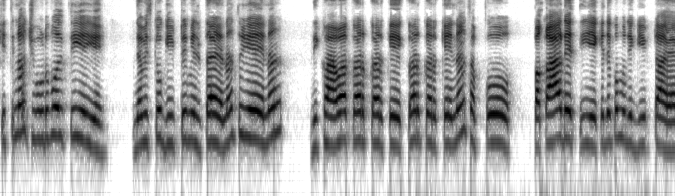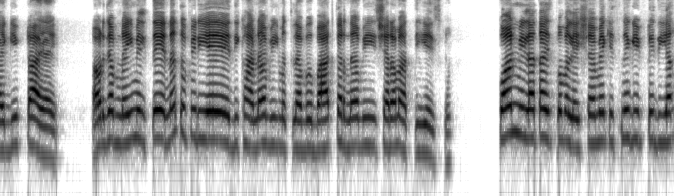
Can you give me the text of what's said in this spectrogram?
कितना झूठ बोलती है ये। जब इसको गिफ्ट मिलता है ना तो ये है ना, दिखावा कर, करके कर, करके ना सबको पका देती है कि देखो मुझे गिफ्ट आया है, गिफ्ट आया है। और जब नहीं मिलते है ना तो फिर ये दिखाना भी मतलब बात करना भी शर्म आती है इसको। कौन मिला था इसको मलेशिया में? किसने गिफ्ट दिया?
